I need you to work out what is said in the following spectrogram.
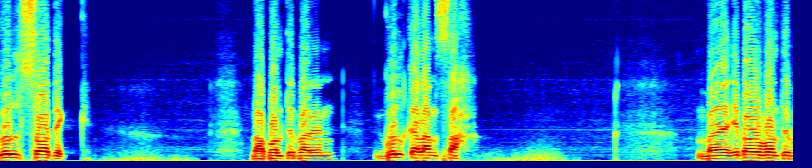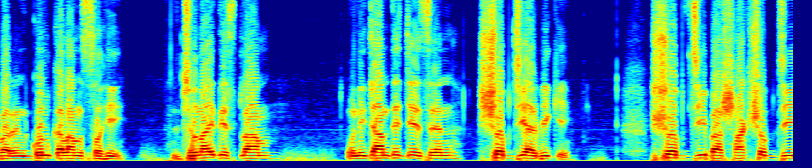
গুল সদেক বা বলতে পারেন, গুল কালাম সাহ বা এভাবে বলতে পারেন, গুল কালাম সহি। জুনাইদ ইসলাম, উনি জানতে চেয়েছেন সবজি আরবি কি। সবজি বা শাকসবজি,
